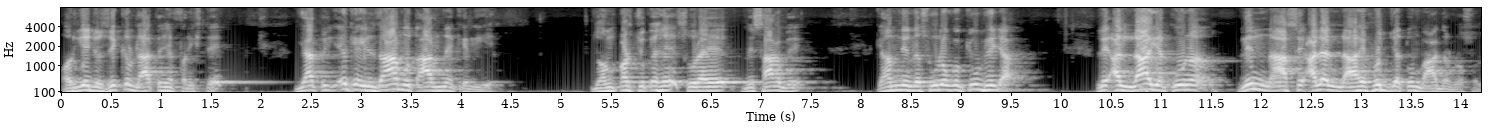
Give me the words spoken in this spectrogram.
اور یہ جو ذکر لاتے ہیں فرشتے، یا تو یہ کہ الزام اتارنے کے لیے۔ جو ہم پڑھ چکے ہیں سورہ نثار میں کہ ہم نے رسولوں کو کیوں بھیجا؟ اللہ یقون اللہ حجت بعد الرسول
